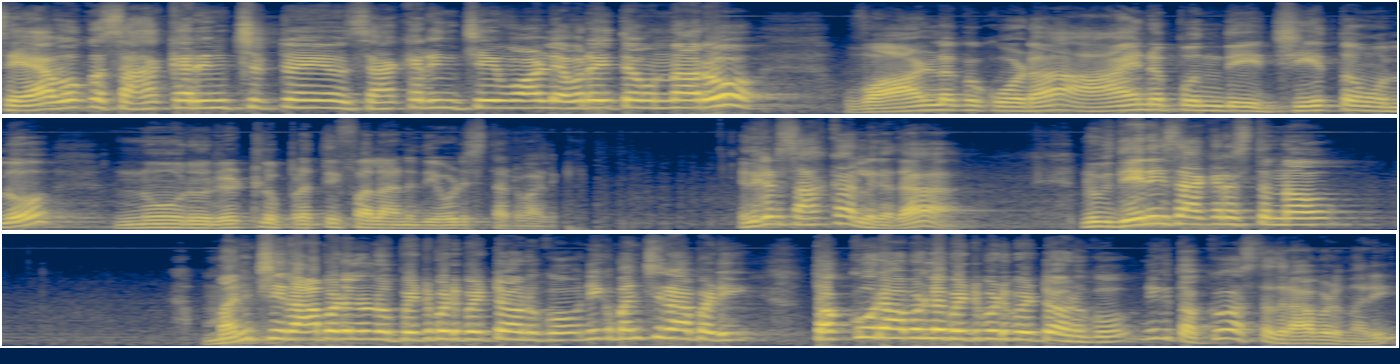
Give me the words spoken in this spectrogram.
సేవకు సహకరించట సహకరించే వాళ్ళు ఎవరైతే ఉన్నారో వాళ్ళకు కూడా ఆయన పొందే జీతంలో నూరు రెట్లు ప్రతిఫలాన్ని దేవుడిస్తాడు వాళ్ళకి. ఎందుకంటే సహకారులు కదా. నువ్వు దేనికి సహకరిస్తున్నావు? మంచి రాబడిలో నువ్వు పెట్టుబడి పెట్టావు అనుకో నీకు మంచి రాబడి. తక్కువ రాబడిలో పెట్టుబడి పెట్టావు అనుకో నీకు తక్కువ వస్తుంది రాబడి మరి.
